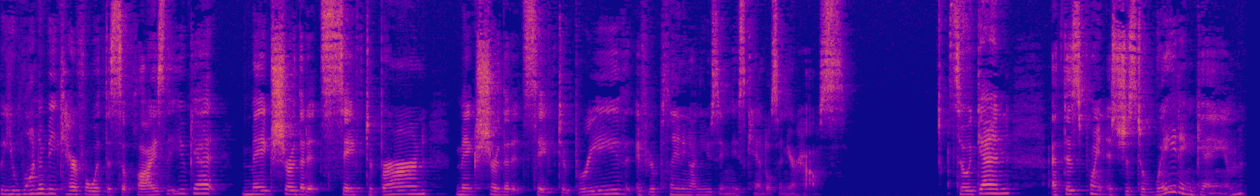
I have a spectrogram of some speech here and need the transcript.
but you want to be careful with the supplies that you get. Make sure that it's safe to burn. Make sure that it's safe to breathe if you're planning on using these candles in your house. So, again, at this point, it's just a waiting game.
